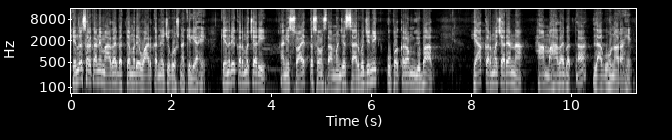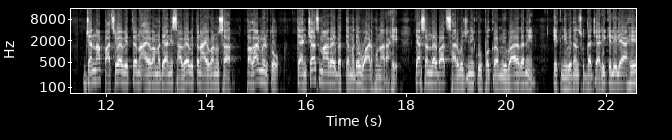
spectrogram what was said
केंद्र सरकारने महागाई भत्त्यामध्ये वाढ करण्याची घोषणा केली आहे. केंद्रीय कर्मचारी आणि स्वायत्त संस्था म्हणजे सार्वजनिक उपक्रम विभाग ह्या कर्मचाऱ्यांना हा महागाई भत्ता लागू होणार आहे. ज्यांना पाचव्या वेतन आयोगामध्ये आणि सहाव्या वेतन आयोगानुसार पगार मिळतो त्यांच्याच महागाई भत्त्यामध्ये वाढ होणार आहे. या संदर्भात सार्वजनिक उपक्रम विभागाने एक निवेदनसुद्धा जारी केलेले आहे.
